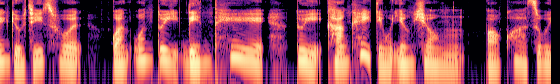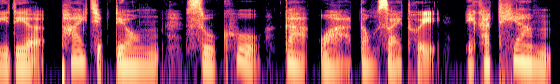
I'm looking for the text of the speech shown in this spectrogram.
研究指出，高温对人体、对空气场影响，包括注意力歹集中、思考、甲活动衰退，会较忝，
